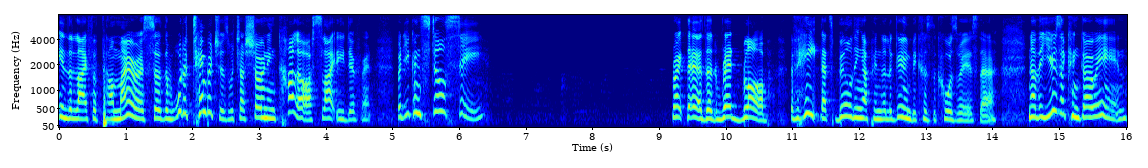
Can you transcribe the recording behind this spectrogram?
in the life of Palmyra. So the water temperatures, which are shown in color, are slightly different. But you can still see right there, the red blob of heat that's building up in the lagoon because the causeway is there. Now, the user can go in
